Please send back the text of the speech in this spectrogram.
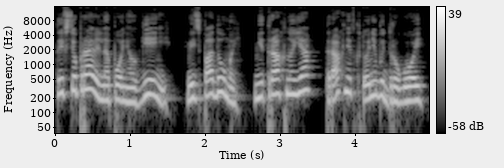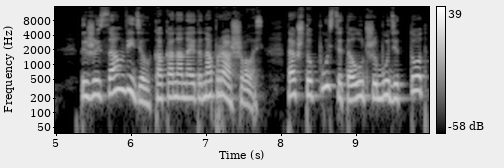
«Ты все правильно понял, гений. Ведь подумай, не трахну я, трахнет кто-нибудь другой. Ты же и сам видел, как она на это напрашивалась, так что пусть это лучше будет тот,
